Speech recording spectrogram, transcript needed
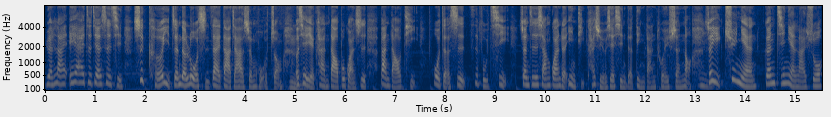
原来 AI 这件事情是可以真的落实在大家的生活中，嗯、而且也看到不管是半导体或者是伺服器，甚至相关的硬体，开始有一些新的订单推升哦。嗯、所以去年跟今年来说，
